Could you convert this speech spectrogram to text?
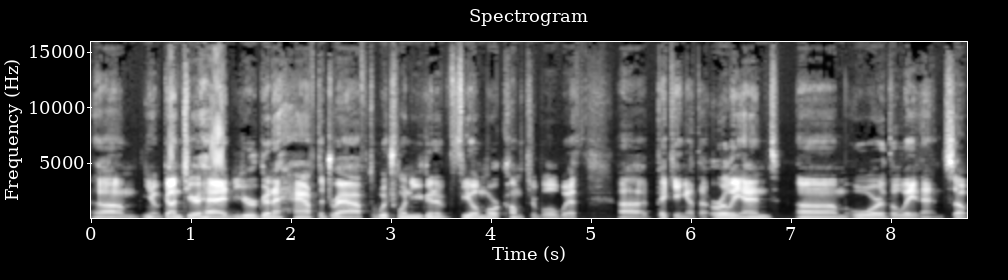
um, you know, gun to your head, you're going to have to draft. Which one are you going to feel more comfortable with uh, picking at the early end um, or the late end? So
